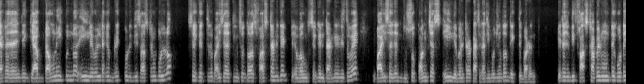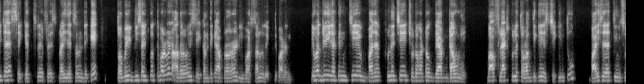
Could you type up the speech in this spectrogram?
দেখা যায় যে গ্যাপ ডাউনেই করল, এই লেভেলটাকে ব্রেক করে দিয়ে সাস্টেন করল, সেক্ষেত্রে বাইশ হাজার তিনশো দশ ফার্স্ট টার্গেট এবং সেকেন্ড টার্গেট হিসেবে বাইশ হাজার দুশো পঞ্চাশ এই লেভেলটার কাছাকাছি পর্যন্ত দেখতে পারেন। এটা যদি ফার্স্ট হাফের মধ্যে ঘটে যায়, সেক্ষেত্রে ফ্রেশ প্রাইস অ্যাকশন দেখে তবেই ডিসাইড করতে পারবেন আদারওয়াইজ এখান থেকে আপনারা রিভার্সালও দেখতে পারেন। এবার যদি দেখেন যে বাজার খুলেছে, ছোটখাটো গ্যাপ ডাউনে বা ফ্ল্যাট খুলে তলার দিকে এসছে, কিন্তু বাইশ হাজার তিনশো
